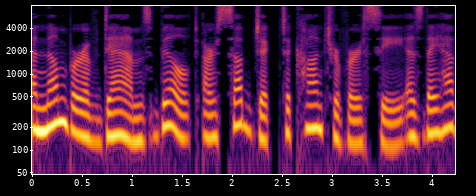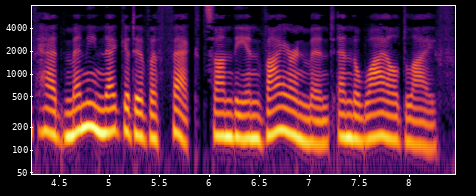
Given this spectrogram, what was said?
A number of dams built are subject to controversy as they have had many negative effects on the environment and the wildlife.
